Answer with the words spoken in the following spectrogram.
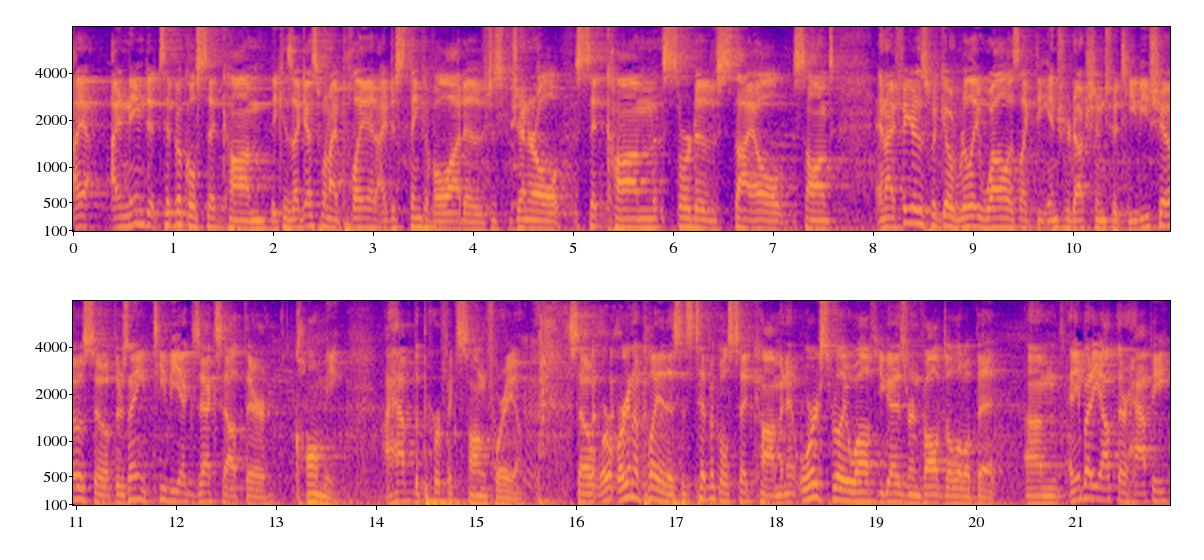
I, I named it typical sitcom because I guess when I play it, I just think of a lot of just general sitcom sort of style songs. And I figured this would go really well as like the introduction to a TV show. So if there's any TV execs out there, call me. I have the perfect song for you. So we're, we're gonna play this. It's typical sitcom, and it works really well if you guys are involved a little bit. Um, anybody out there happy?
